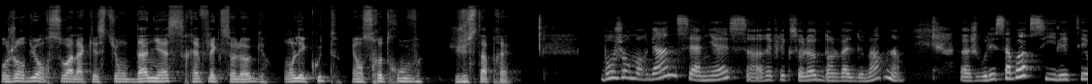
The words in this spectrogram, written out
Aujourd'hui, on reçoit la question d'Agnès, réflexologue. On l'écoute et on se retrouve juste après. Bonjour Morgane, c'est Agnès, réflexologue dans le Val-de-Marne. Euh, je voulais savoir s'il était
